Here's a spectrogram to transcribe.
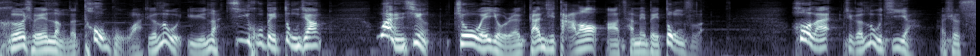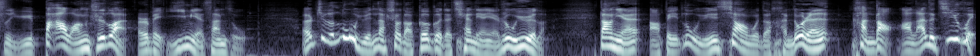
河水冷得透骨啊！这个陆云呢，几乎被冻僵，万幸周围有人赶紧打捞啊，才没被冻死。后来这个陆基啊，是死于八王之乱而被夷灭三族，而这个陆云呢，受到哥哥的牵连也入狱了。当年啊，被陆云笑过的很多人看到啊，来了机会，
